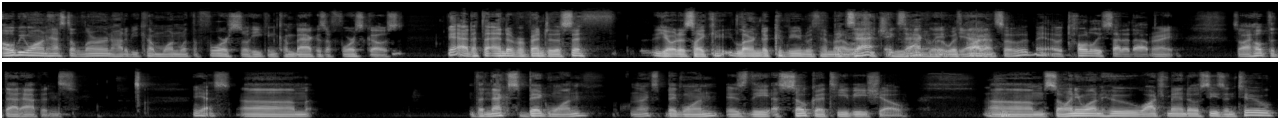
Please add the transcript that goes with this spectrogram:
Obi Wan has to learn how to become one with the Force so he can come back as a Force ghost. Yeah. And at the end of Revenge of the Sith, Yoda's like, learn to commune with him. I will Exact- teach you," exactly, With yeah. Qui-Gon. So it would, it would totally set it up. Right. So I hope that that happens. Yes. Um, the next big one, the next big one is the Ahsoka TV show. Um, so anyone who watched Mando season two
